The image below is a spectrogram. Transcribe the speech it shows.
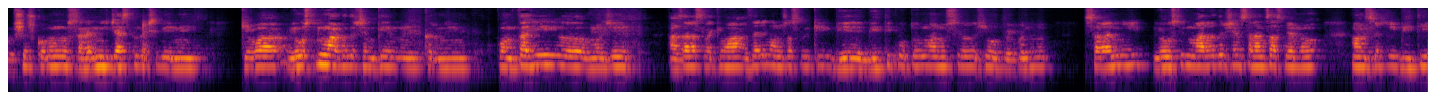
विशेष करून सरांनी जास्त लक्ष देणे किंवा व्यवस्थित मार्गदर्शन केले करणे कोणताही म्हणजे आजार असला किंवा आजारी माणूस असला की भे भीती कुठून माणूस हे होतोय. पण सरांनी व्यवस्थित मार्गदर्शन सरांचं असल्यामुळं माणसाची भीती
